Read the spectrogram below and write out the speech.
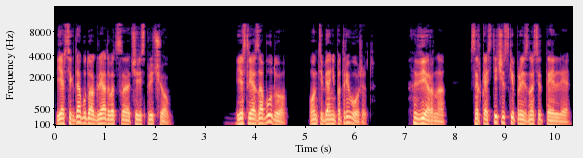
Я всегда буду оглядываться через плечо. Если я забуду, он тебя не потревожит. Верно, саркастически произносит Телли.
